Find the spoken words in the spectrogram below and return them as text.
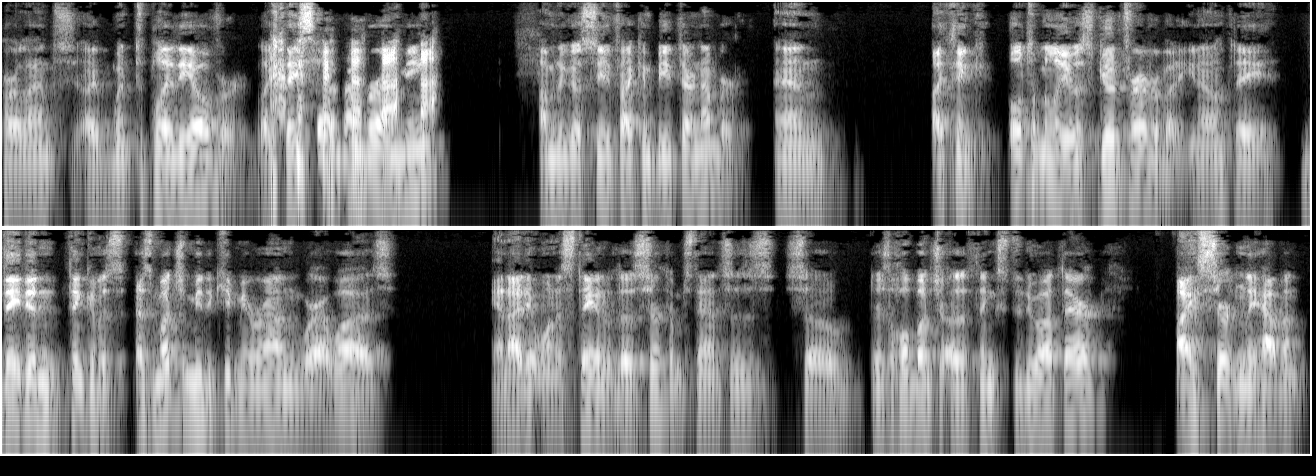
parlance, I went to play the over. Like they set a number on me. I'm going to go see if I can beat their number. And I think ultimately it was good for everybody. You know, they they didn't think of as, as much of me to keep me around where I was. And I didn't want to stay under those circumstances. So there's a whole bunch of other things to do out there. I certainly haven't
